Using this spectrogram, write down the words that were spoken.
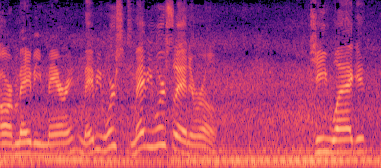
Or maybe Marin. Maybe we're maybe we're saying it wrong. G-Wagon. if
